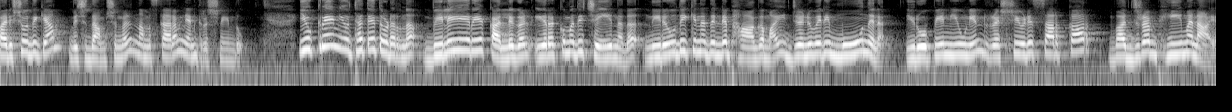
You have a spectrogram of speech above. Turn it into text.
പരിശോധിക്കാം വിശദാംശങ്ങൾ. നമസ്കാരം ഞാൻ കൃഷ്ണേന്ദു. യുക്രൈൻ യുദ്ധത്തെ തുടർന്ന് വിലയേറിയ കല്ലുകൾ ഇറക്കുമതി ചെയ്യുന്നത് നിരോധിക്കുന്നതിന്റെ ഭാഗമായി ജനുവരി മൂന്നിന് യൂറോപ്യൻ യൂണിയൻ റഷ്യയുടെ സർക്കാർ വജ്രഭീമനായ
